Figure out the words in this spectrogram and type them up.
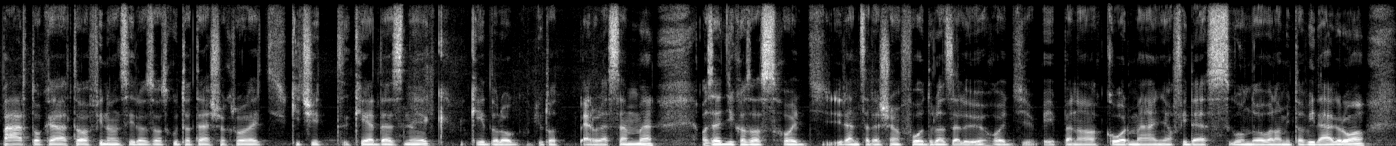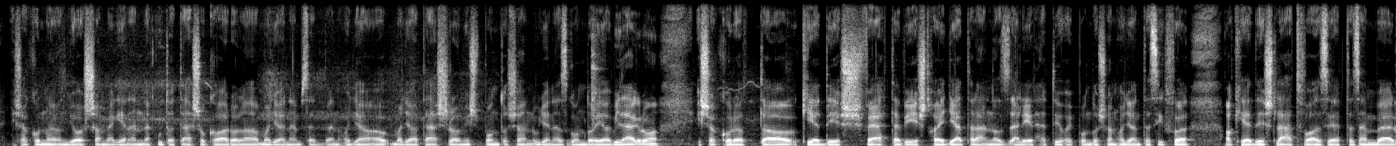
pártok által finanszírozott kutatásokról egy kicsit kérdeznék. Két dolog jutott erről eszembe. Az egyik az az, hogy rendszeresen fordul az elő, hogy éppen a kormány, a Fidesz gondol valamit a világról, és akkor nagyon gyorsan megjelennek kutatások arról a magyar nemzetben, hogy a magyar társadalom is pontosan ugyanezt gondolja a világról, és akkor ott a kérdés feltevést, ha egyáltalán az elérhető, hogy pontosan hogyan teszik fel a kérdést látva azért az ember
